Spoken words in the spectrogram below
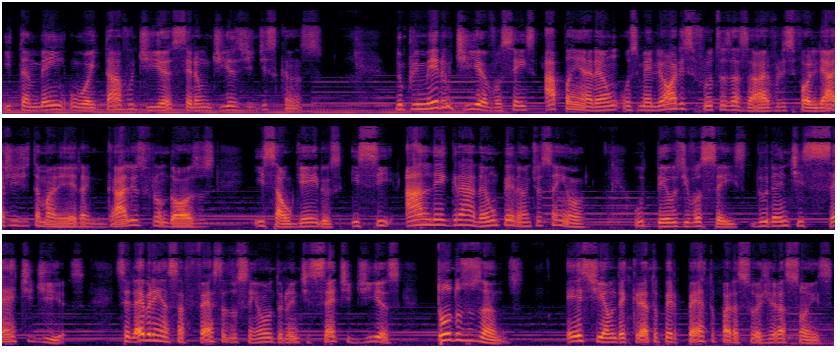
e também o oitavo dia serão dias de descanso. No primeiro dia vocês apanharão os melhores frutos das árvores, folhagens de tamareira, galhos frondosos e salgueiros, e se alegrarão perante o Senhor, o Deus de vocês, durante sete dias. Celebrem essa festa do Senhor durante sete dias, todos os anos. Este é um decreto perpétuo para suas gerações.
